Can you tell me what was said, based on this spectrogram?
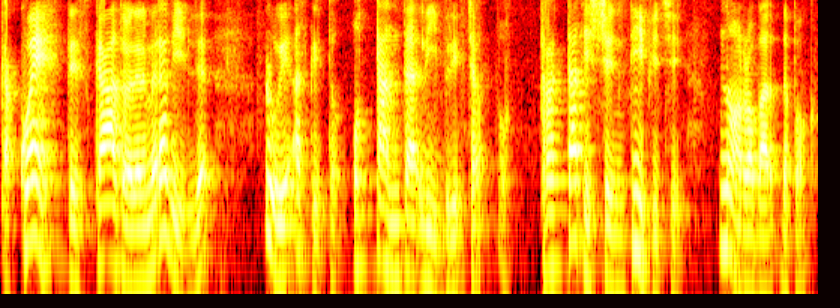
a queste scatole delle meraviglie, lui ha scritto 80 libri, cioè trattati scientifici, non roba da poco.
